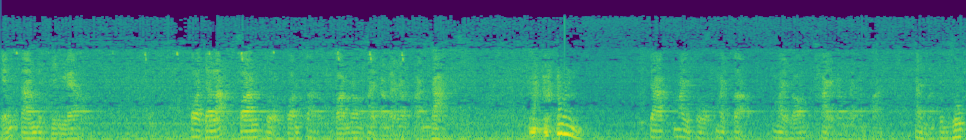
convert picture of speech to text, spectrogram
เห็นตามเป็นจริงแล้ว ก็จะละความโศกความเศร้าความร้องไห้รำไรรำพันได้จากไม่โศกไม่เศร้า ไม่ร้องไห้รำไรรำพันให้มันเป็นทุกข์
